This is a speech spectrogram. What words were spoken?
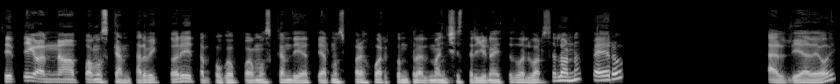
Sí, digo, no podemos cantar victoria y tampoco podemos candidatearnos para jugar contra el Manchester United o el Barcelona, pero al día de hoy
